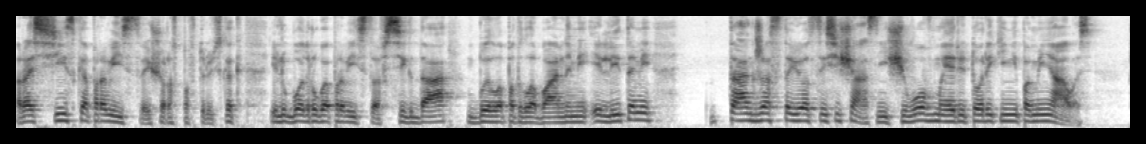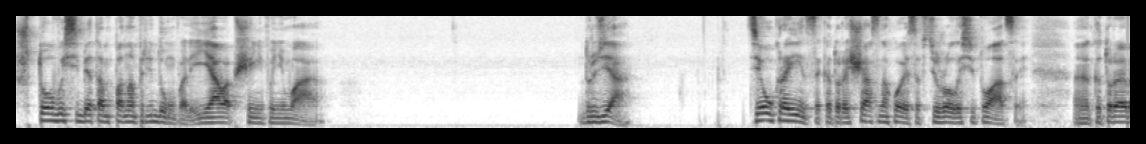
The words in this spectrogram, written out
российское правительство, еще раз повторюсь, как и любое другое правительство, всегда было под глобальными элитами, также остается и сейчас. Ничего в моей риторике не поменялось. Что вы себе там понапридумывали, я вообще не понимаю. Друзья, те украинцы, которые сейчас находятся в тяжелой ситуации, э, которые,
